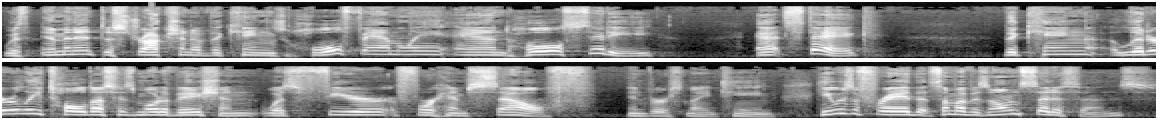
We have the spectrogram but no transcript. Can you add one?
with imminent destruction of the king's whole family and whole city at stake, the king literally told us his motivation was fear for himself in verse 19. He was afraid that some of his own citizens,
